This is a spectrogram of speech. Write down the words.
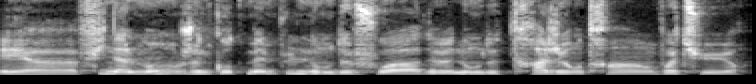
Et euh, finalement, je ne compte même plus le nombre de fois, le nombre de trajets en train, en voiture,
